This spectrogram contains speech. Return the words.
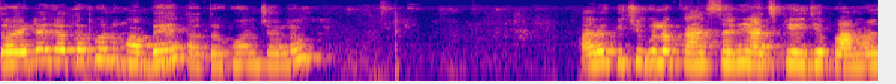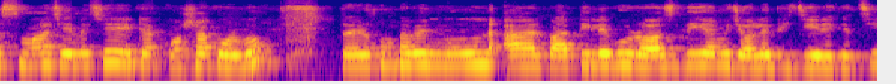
তো এটা যতক্ষণ হবে ততক্ষণ চলো। আরও কিছুগুলো কাজ সারি। আজকে এই যে পাঙাশ মাছ এনেছে, এটা কষা করব। তো এরকম ভাবে নুন আর পাতি লেবুর রস দিয়ে আমি জলে ভিজিয়ে রেখেছি।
